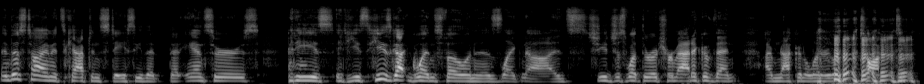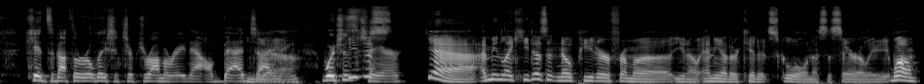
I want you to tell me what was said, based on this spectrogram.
and this time it's Captain Stacy that that answers, and he's he's he's got Gwen's phone and is like, nah, it's she just went through a traumatic event. I'm not going to let her like, talk to kids about the relationship drama right now. Bad timing, Yeah. which is just- fair. Yeah, I mean, like he doesn't know Peter from a you know any other kid at school necessarily. Well,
